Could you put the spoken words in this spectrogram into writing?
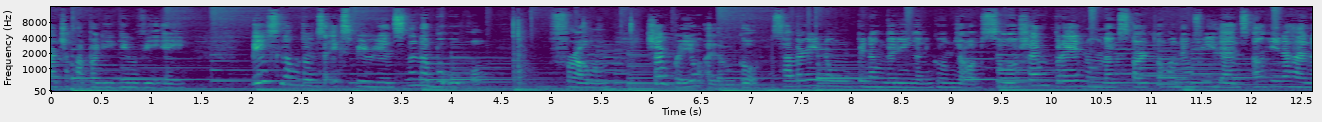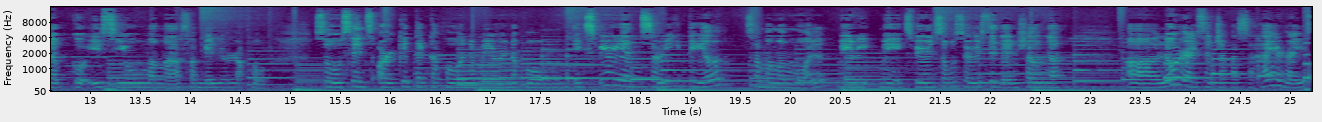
at saka pagiging VA. Based lang doon sa experience na nabuo ko from, syempre, yung alam ko. Summary nung pinanggalingan kong job. So, syempre, nung nag-start ako ng freelance, ang hinahanap ko is yung mga familiar ako So, since architect ako na mayroon akong experience sa retail, sa mga mall, may, may experience ako sa residential na uh, low-rise at saka sa high-rise.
